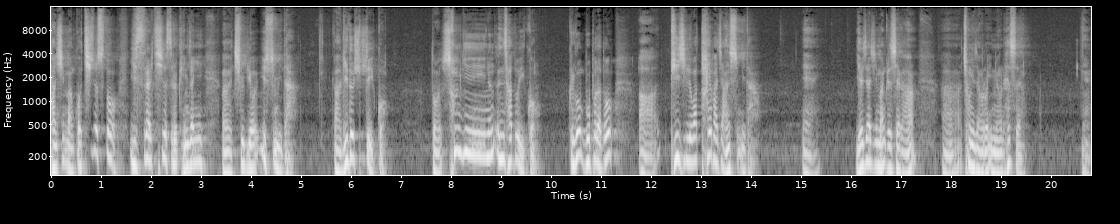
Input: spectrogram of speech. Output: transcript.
관심 많고 티셔츠도 이스라엘 티셔츠를 굉장히 어, 즐겨 입습니다. 아, 리더십도 있고 또 섬기는 은사도 있고 그리고 무엇보다도 아, 비진리와 타협하지 않습니다. 예. 여자지만 그래서 제가 아, 총회장으로 임명을 했어요. 예.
